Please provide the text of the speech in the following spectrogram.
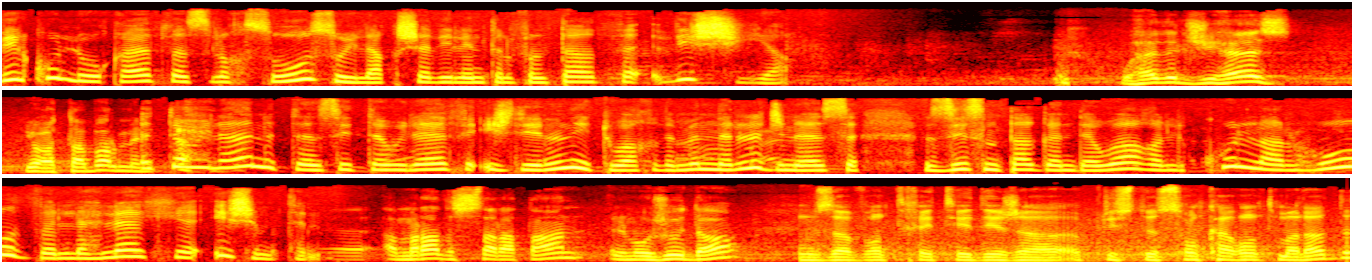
ذي الكل وقات الخصوص ويلاقش ذي لنت الفلتات ذي الشيا. وهذا الجهاز يعتبر من التاويلان التنسي التاويلات إجديدا يتواخذ من الجناس. زيس نطاقا دواغ الكل رهوض الهلاك إشمتن. أمراض السرطان الموجودة Nous avons traité déjà plus de 140 malades.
